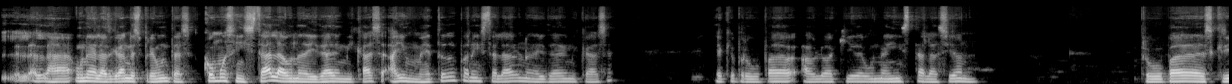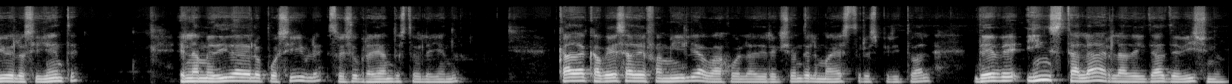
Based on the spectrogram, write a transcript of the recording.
Una de las grandes preguntas, ¿cómo se instala una deidad en mi casa? ¿Hay un método para instalar una deidad en mi casa? Ya que Prabhupada habló aquí de una instalación. Prabhupada escribe lo siguiente, en la medida de lo posible, estoy subrayando, estoy leyendo, cada cabeza de familia bajo la dirección del maestro espiritual debe instalar la deidad de Vishnu.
